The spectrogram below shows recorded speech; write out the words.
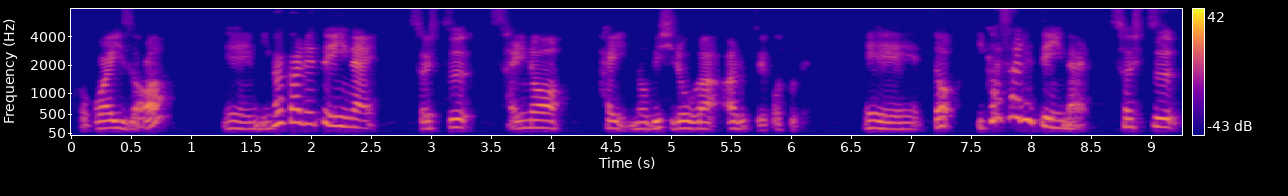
ここはいいぞ。えー、磨かれていない素質、才能、はい、伸びしろがあるということで。えっ、ー、と、生かされていない素質、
